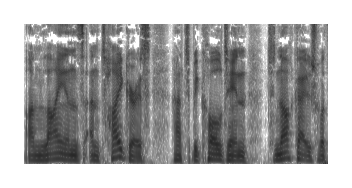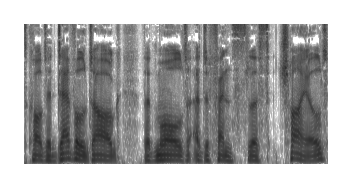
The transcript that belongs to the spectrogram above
on lions and tigers had to be called in to knock out what's called a devil dog that mauled a defenceless child.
